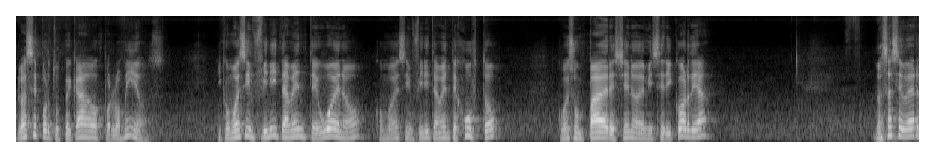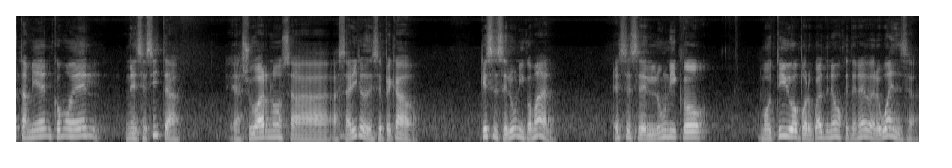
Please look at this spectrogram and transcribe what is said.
Lo hace por tus pecados, por los míos. Y como es infinitamente bueno, como es infinitamente justo, como es un Padre lleno de misericordia, nos hace ver también cómo Él necesita ayudarnos a, a salir de ese pecado. Que ese es el único mal. Ese es el único motivo por el cual tenemos que tener vergüenza.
